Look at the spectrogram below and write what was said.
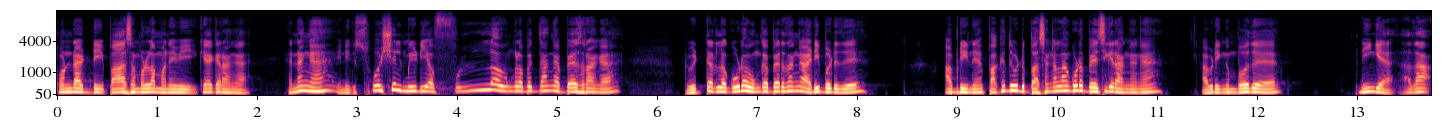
பொண்டாட்டி பாசமுள்ள மனைவி கேட்குறாங்க என்னங்க இன்றைக்கி சோஷியல் மீடியா ஃபுல்லாக உங்களை பற்றி தாங்க பேசுகிறாங்க ட்விட்டரில் கூட உங்கள் பேர் தாங்க அடிபடுது. அப்படின்னு பக்கத்து வீட்டு பசங்கள்லாம் கூட பேசிக்கிறாங்கங்க. அப்படிங்கும்போது நீங்கள் அதான்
